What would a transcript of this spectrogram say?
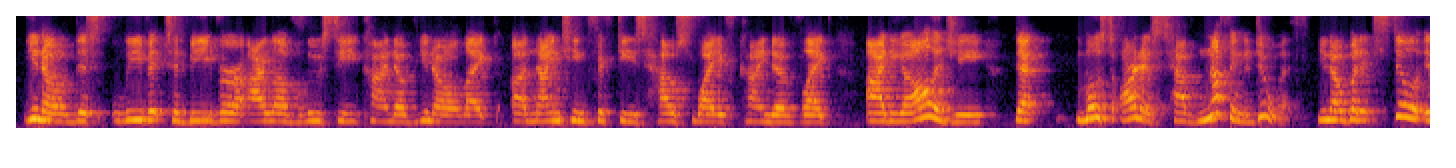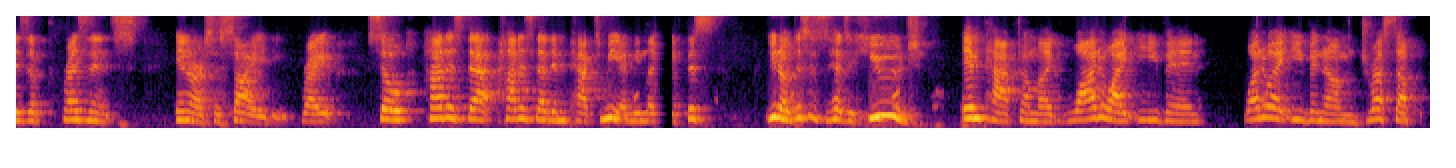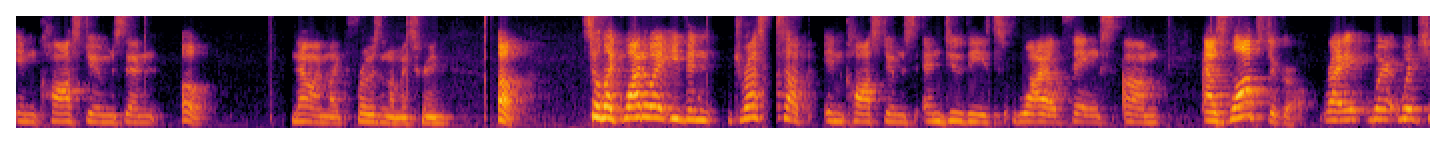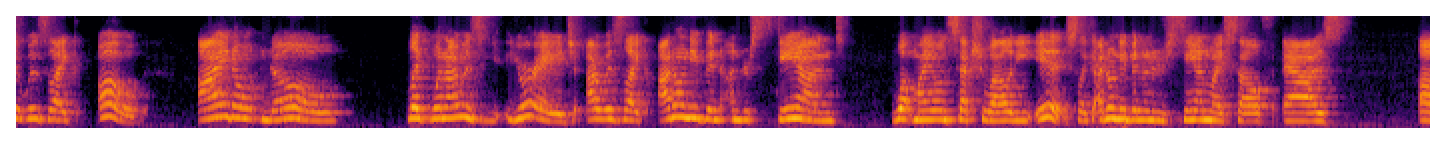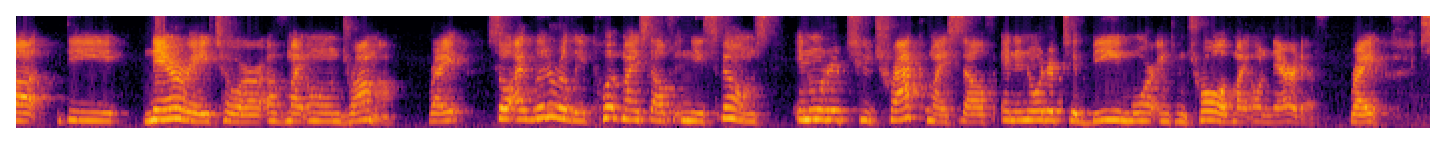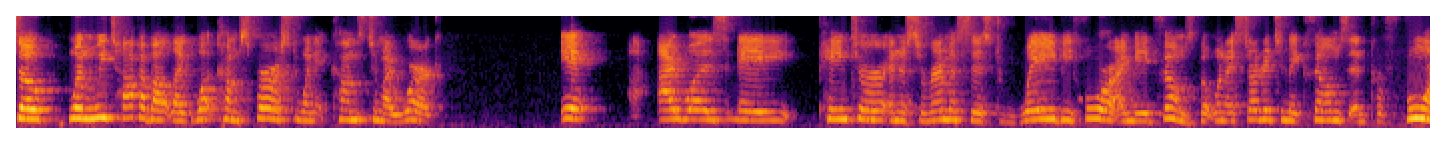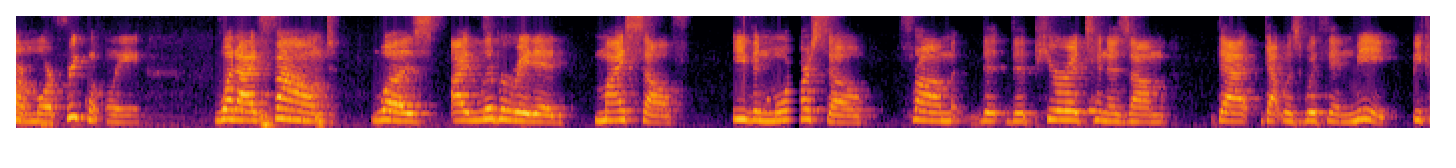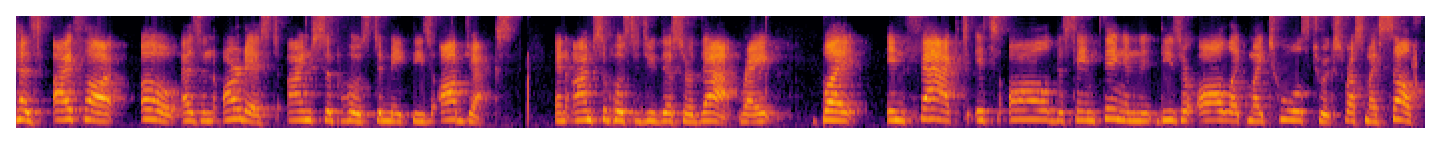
you know, this leave it to Beaver, I love Lucy kind of, you know, like a 1950s housewife kind of like ideology that most artists have nothing to do with, you know, but it still is a presence in our society, right? So how does that how does that impact me? I mean, like, like this, you know, this is has a huge impact on like why do I even why do I even um, dress up in costumes and oh, now I'm like frozen on my screen. Oh, so like, why do I even dress up in costumes and do these wild things um, as Lobster Girl, right? Where which it was like, oh, I don't know. Like when I was your age, I was like, I don't even understand what my own sexuality is. Like I don't even understand myself as uh, the narrator of my own drama, right? So I literally put myself in these films in order to track myself and in order to be more in control of my own narrative, right? So when we talk about like what comes first when it comes to my work, it I was a painter and a ceramicist way before I made films, but when I started to make films and perform more frequently, what I found was I liberated myself even more so from the, the puritanism that that was within me because I thought, oh, as an artist, I'm supposed to make these objects and I'm supposed to do this or that, right? But in fact, it's all the same thing. And these are all like my tools to express myself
